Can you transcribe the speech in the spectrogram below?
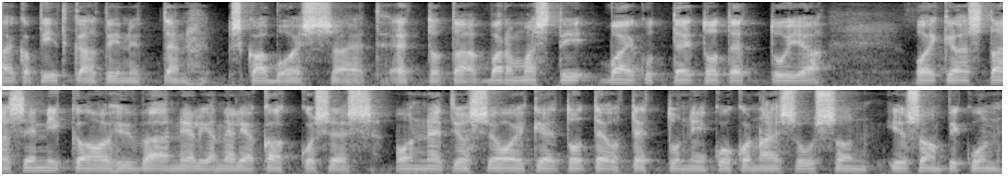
aika pitkälti nytten Skaboissa, että et tota, varmasti vaikutteet otettu ja oikeastaan se, mikä on hyvää 442 on, että jos se on oikein toteutettu, niin kokonaisuus on isompi kuin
